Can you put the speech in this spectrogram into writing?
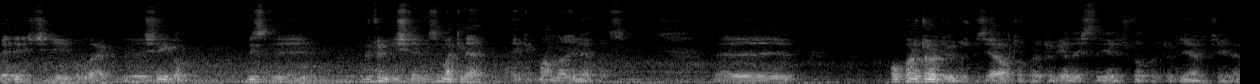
beden işçiliği olarak e, şey yok. Biz e, bütün işlerimizi makine ekipmanlarıyla yaparız. E, operatör diyoruz biz, yeraltı operatörü ya da işte yerüstü operatör diğer şeyler.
